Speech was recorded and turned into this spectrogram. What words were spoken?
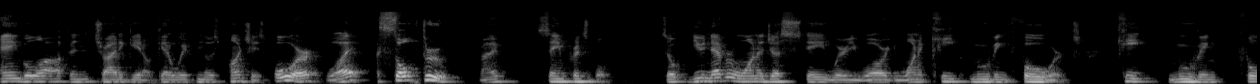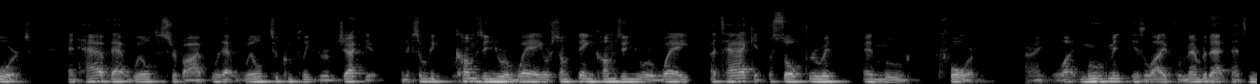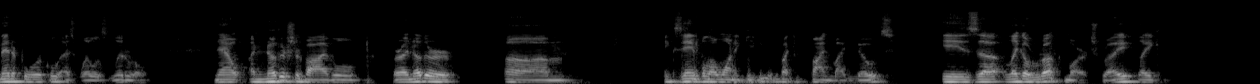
angle off and try to get, you know, get away from those punches. Or what? Assault through, right? Same principle. So you never want to just stay where you are. You want to keep moving forwards. Keep moving forwards and have that will to survive or that will to complete your objective. And if somebody comes in your way or something comes in your way, attack it, assault through it, and move forward. All right. Like movement is life. Remember that. That's metaphorical as well as literal. Now, another survival or another um, example I want to give you, if I can find my notes, is uh, like a ruck march, right? Like,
